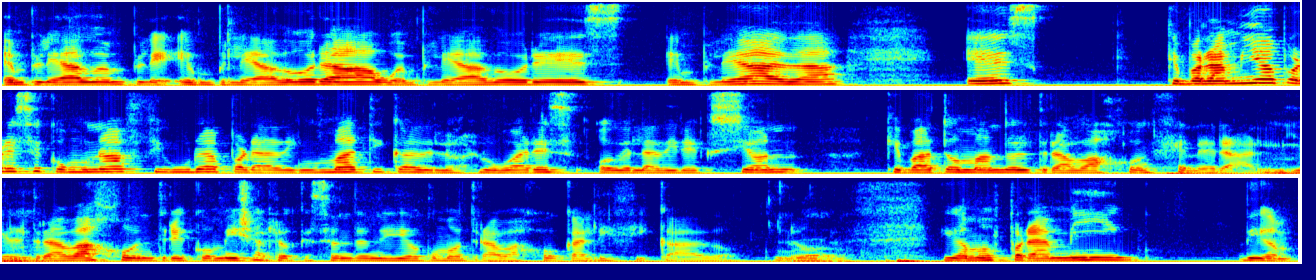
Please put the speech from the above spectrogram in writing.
empleado empleadora o empleadores empleada, es que para mí aparece como una figura paradigmática de los lugares o de la dirección que va tomando el trabajo en general. Y el trabajo entre comillas lo que se ha entendido como trabajo calificado digamos para mí digamos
